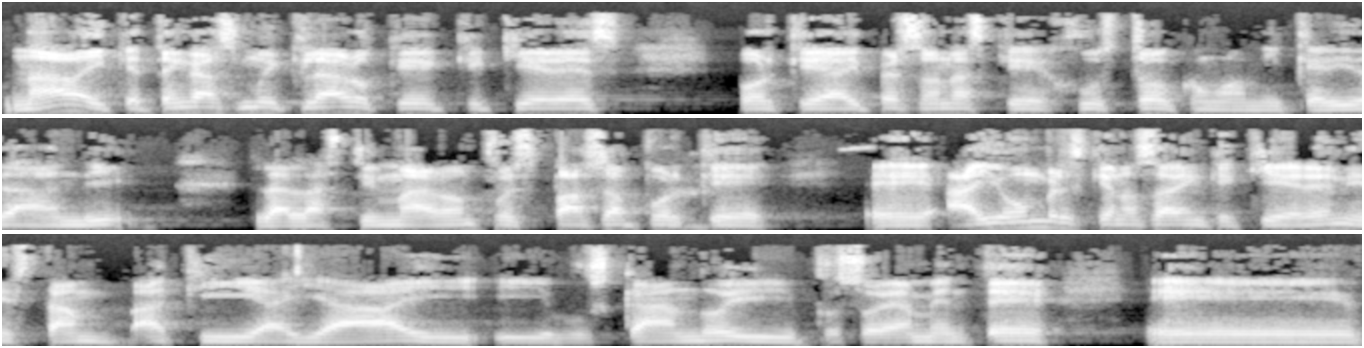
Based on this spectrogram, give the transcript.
nada, y que tengas muy claro qué, qué quieres, porque hay personas que justo como a mi querida Andy, la lastimaron, pues pasa porque eh, hay hombres que no saben qué quieren y están aquí, allá y, y buscando y pues obviamente eh,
